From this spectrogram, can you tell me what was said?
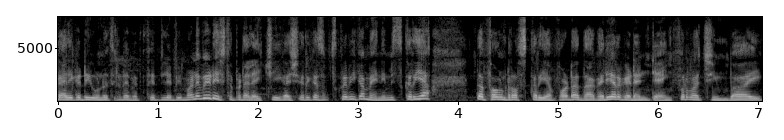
കാലിക്കറ്റ് യൂണിവേഴ്സിറ്റിയുടെ വെബ്സൈറ്റിൽ ലഭ്യമാണ്. വീഡിയോ ഇഷ്ടപ്പെട്ട ലൈക്ക് ചെയ്യുക ഷെയർ ചെയ്യുക സബ്സ്ക്രൈബ് ചെയ്യുക. My name is Kariya the founder of Scaria photo the career guidance thank for watching bye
